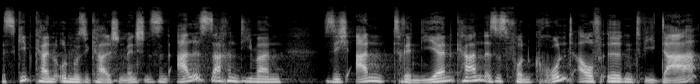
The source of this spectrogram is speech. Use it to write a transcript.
Es gibt keine unmusikalischen Menschen. Es sind alles Sachen, die man sich antrainieren kann. Es ist von Grund auf irgendwie da.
